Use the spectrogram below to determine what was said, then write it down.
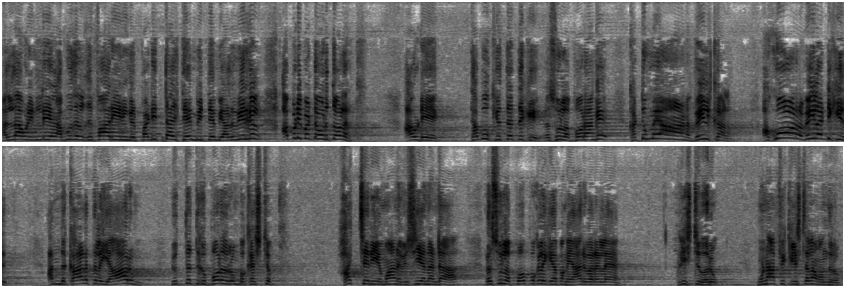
அல்லாவுடைய நிலைய அபுதல் கிஃபாரியை நீங்கள் படித்தால் தேம்பி தேம்பி அழுவீர்கள். அப்படிப்பட்ட ஒரு தோழர். அவருடைய தபுக் யுத்தத்துக்கு ரசூலா போறாங்க. கடுமையான வெயில் காலம். அகோர வெயில் அடிக்குது. அந்த காலத்துல யாரும் யுத்தத்துக்கு போறது ரொம்ப கஷ்டம். ஆச்சரியமான விஷயம் என்னண்டா? ரசூலா போப்போக்களே கேட்பாங்க யார் வரல? லிஸ்ட் வரும். முனாஃபிக் லிஸ்ட் எல்லாம் வந்துடும்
